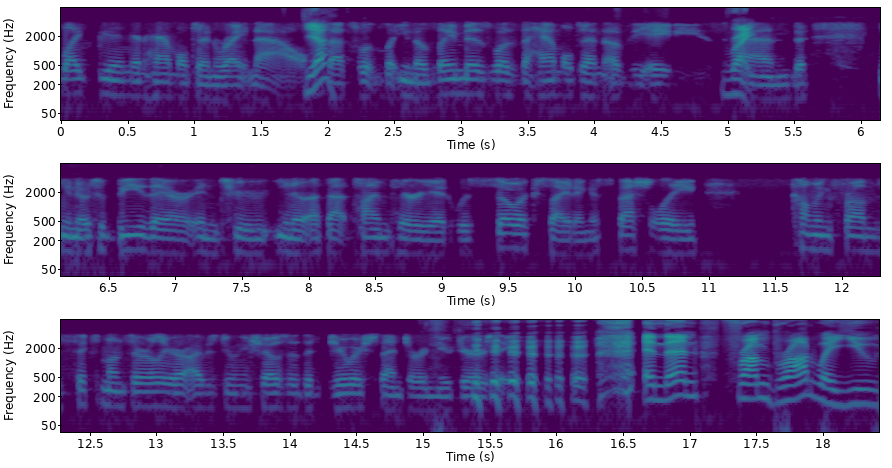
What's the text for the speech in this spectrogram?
like being in Hamilton right now. Yeah. That's what, you know, Les Mis was the Hamilton of the 80s. Right. And, you know, to be there into, you know, at that time period was so exciting, especially coming from six months earlier, I was doing shows at the Jewish Center in New Jersey. and then from Broadway, you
